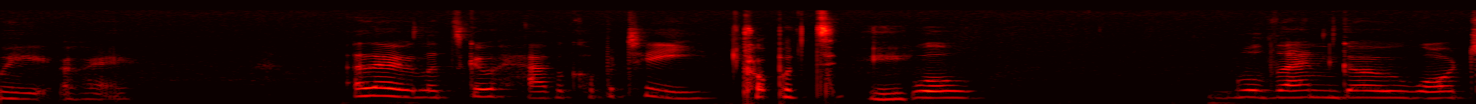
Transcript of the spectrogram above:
Wait. Okay. Hello. Let's go have a cup of tea. Cup of tea. We'll we'll then go watch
